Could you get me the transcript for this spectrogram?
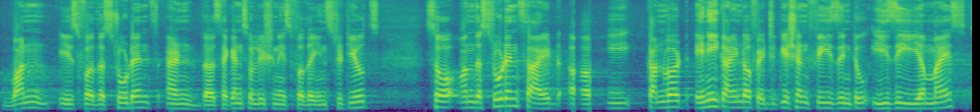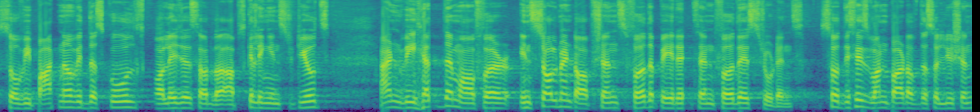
one is for the students and the second solution is for the institutes. So on the student side, uh, we convert any kind of education fees into easy EMIs. So we partner with the schools, colleges, or the upskilling institutes and we help them offer installment options for the parents and for their students. So this is one part of the solution.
